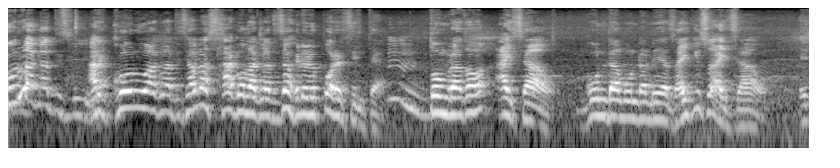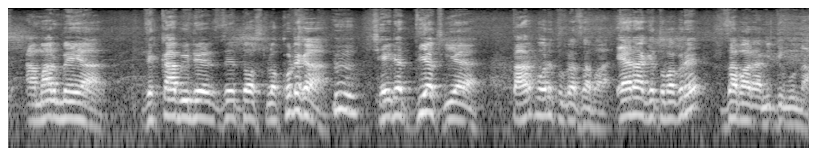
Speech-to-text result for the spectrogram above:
গরু আগলা দিছি আরে গরু আগলা দিছাও না ছাগল আগলা দিছাও সেটা হলো পরের চিন্তা। তোমরা তো আইসাও গুন্ডা মুন্ডা নিয়ে যাই কিছু আইসাও এই আমার মেয়ার যে কাবিনের যে দশ লক্ষ টাকা সেইটা দিয়া থিয়া তারপরে তোমরা যাবা। এর আগে তোমার করে যাবার আমি দিব না।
